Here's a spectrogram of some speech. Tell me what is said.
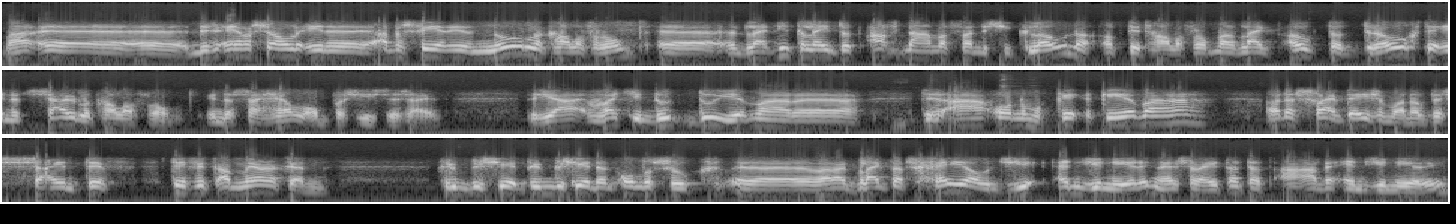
Maar eh, dus aerosolen in de atmosfeer in het noordelijk halfrond. eh, het leidt niet alleen tot afname van de cyclonen op dit halfrond, maar het leidt ook tot droogte in het zuidelijk halfrond. In de Sahel om precies te zijn. Dus ja, wat je doet, doe je, maar eh, het is A, onomkeerbaar. Oh, dat schrijft deze man ook, de Scientific American. Publiceert, publiceert een onderzoek eh, waaruit blijkt dat geoengineering, zo heet dat, dat aarde-engineering,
